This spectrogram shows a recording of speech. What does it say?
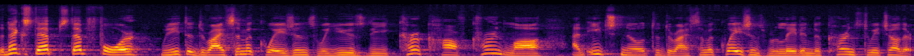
The next step, step four, we need to derive some equations. We use the Kirchhoff current law at each node to derive some equations relating the currents to each other.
